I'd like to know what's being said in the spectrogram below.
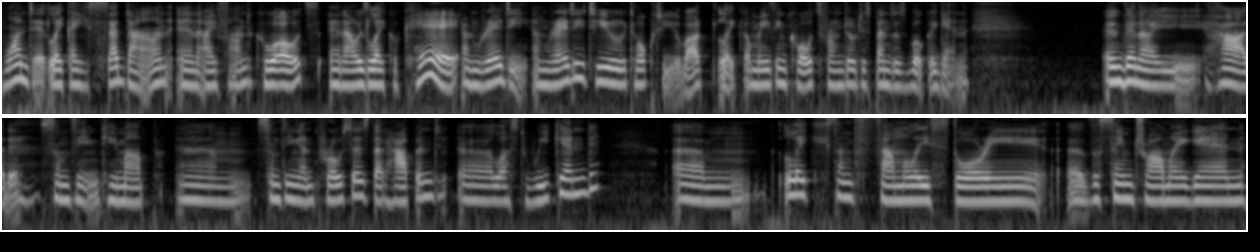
wanted like i sat down and i found quotes and i was like okay i'm ready. I'm ready to talk to you about like amazing quotes from joe dispenza's book again and then I had something came up, um, something unprocessed that happened uh, last weekend, um, like some family story, uh, the same trauma again,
